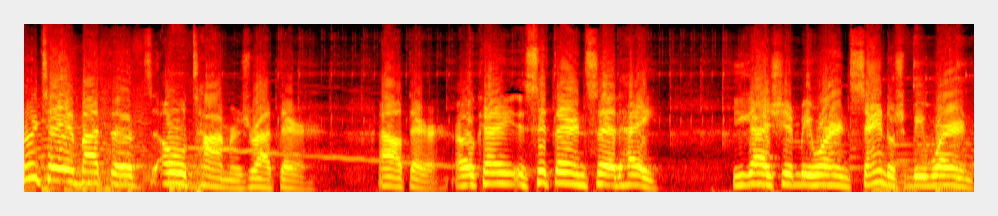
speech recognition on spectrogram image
Let me tell you about the old timers right there. Out there. Okay? They sit there and said, hey, you guys shouldn't be wearing sandals, should be wearing,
